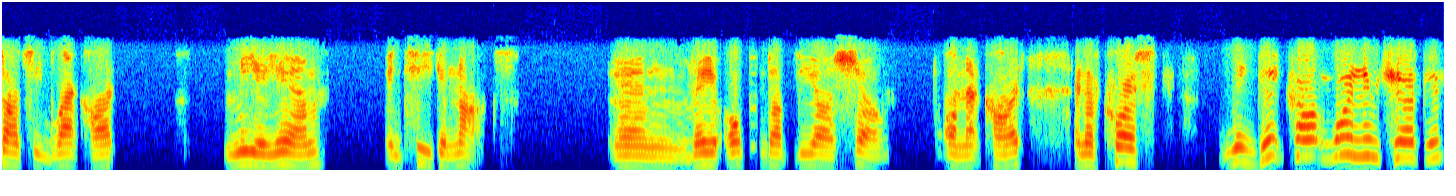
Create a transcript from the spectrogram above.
Shotzi Blackheart, Mia Yim, and Tegan Knox. And they opened up the uh, show on that card. And of course, we did call one new champion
